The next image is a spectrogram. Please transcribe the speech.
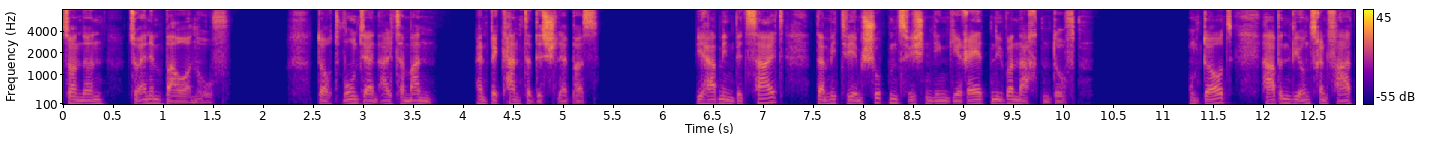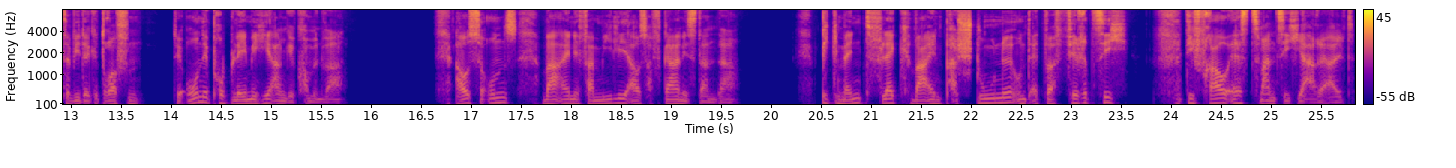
sondern zu einem Bauernhof. Dort wohnte ein alter Mann, ein Bekannter des Schleppers. Wir haben ihn bezahlt, damit wir im Schuppen zwischen den Geräten übernachten durften. Und dort haben wir unseren Vater wieder getroffen, der ohne Probleme hier angekommen war. Außer uns war eine Familie aus Afghanistan da. Pigmentfleck war ein Pashtune und etwa 40, die Frau erst 20 Jahre alt.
